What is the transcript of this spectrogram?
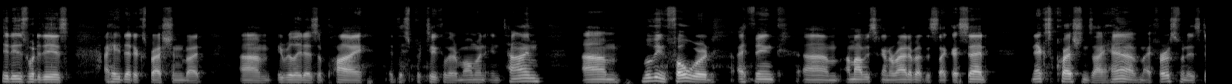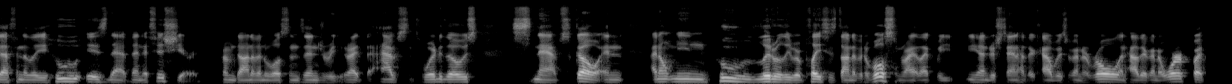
it is what it is. I hate that expression, but um, it really does apply at this particular moment in time. Um, moving forward, I think um, I'm obviously going to write about this, like I said. Next questions I have, my first one is definitely who is that beneficiary from Donovan Wilson's injury, right? The absence. Where do those snaps go? And I don't mean who literally replaces Donovan Wilson, right? Like we, we understand how the Cowboys are going to roll and how they're going to work, but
